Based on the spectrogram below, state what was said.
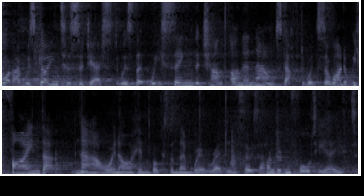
what I was going to suggest was that we sing the chant unannounced afterwards. So why don't we find that now in our hymn books and then we're ready? So it's 148,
